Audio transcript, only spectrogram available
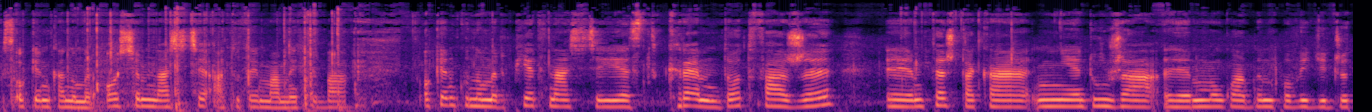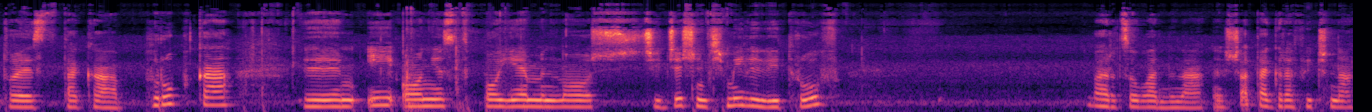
z okienka numer 18, a tutaj mamy chyba w okienku numer 15 jest krem do twarzy. Też taka nieduża, ym, mogłabym powiedzieć, że to jest taka próbka i on jest pojemność 10 ml. Bardzo ładna szata graficzna.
